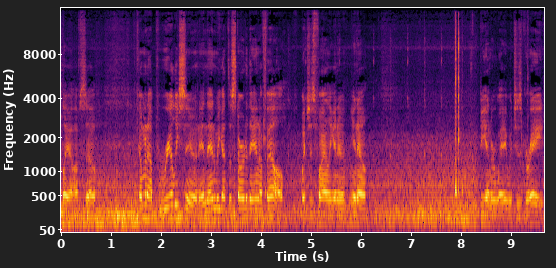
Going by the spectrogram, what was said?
playoffs. So coming up really soon, and then we got the start of the NFL, which is finally going to, you know, be underway, which is great.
